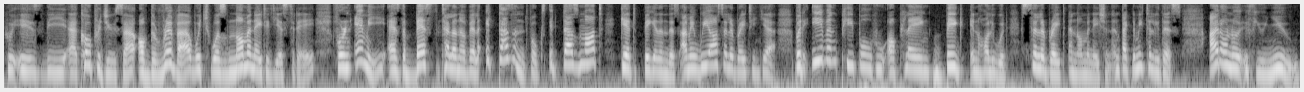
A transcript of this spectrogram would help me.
who is the uh, co-producer of The River, which was nominated yesterday for an Emmy as the best telenovela. It doesn't, folks. It does not get bigger than this. I mean, we are celebrating here, but even people who are playing big in Hollywood celebrate a nomination. In fact, let me tell you this: I don't know if you knew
